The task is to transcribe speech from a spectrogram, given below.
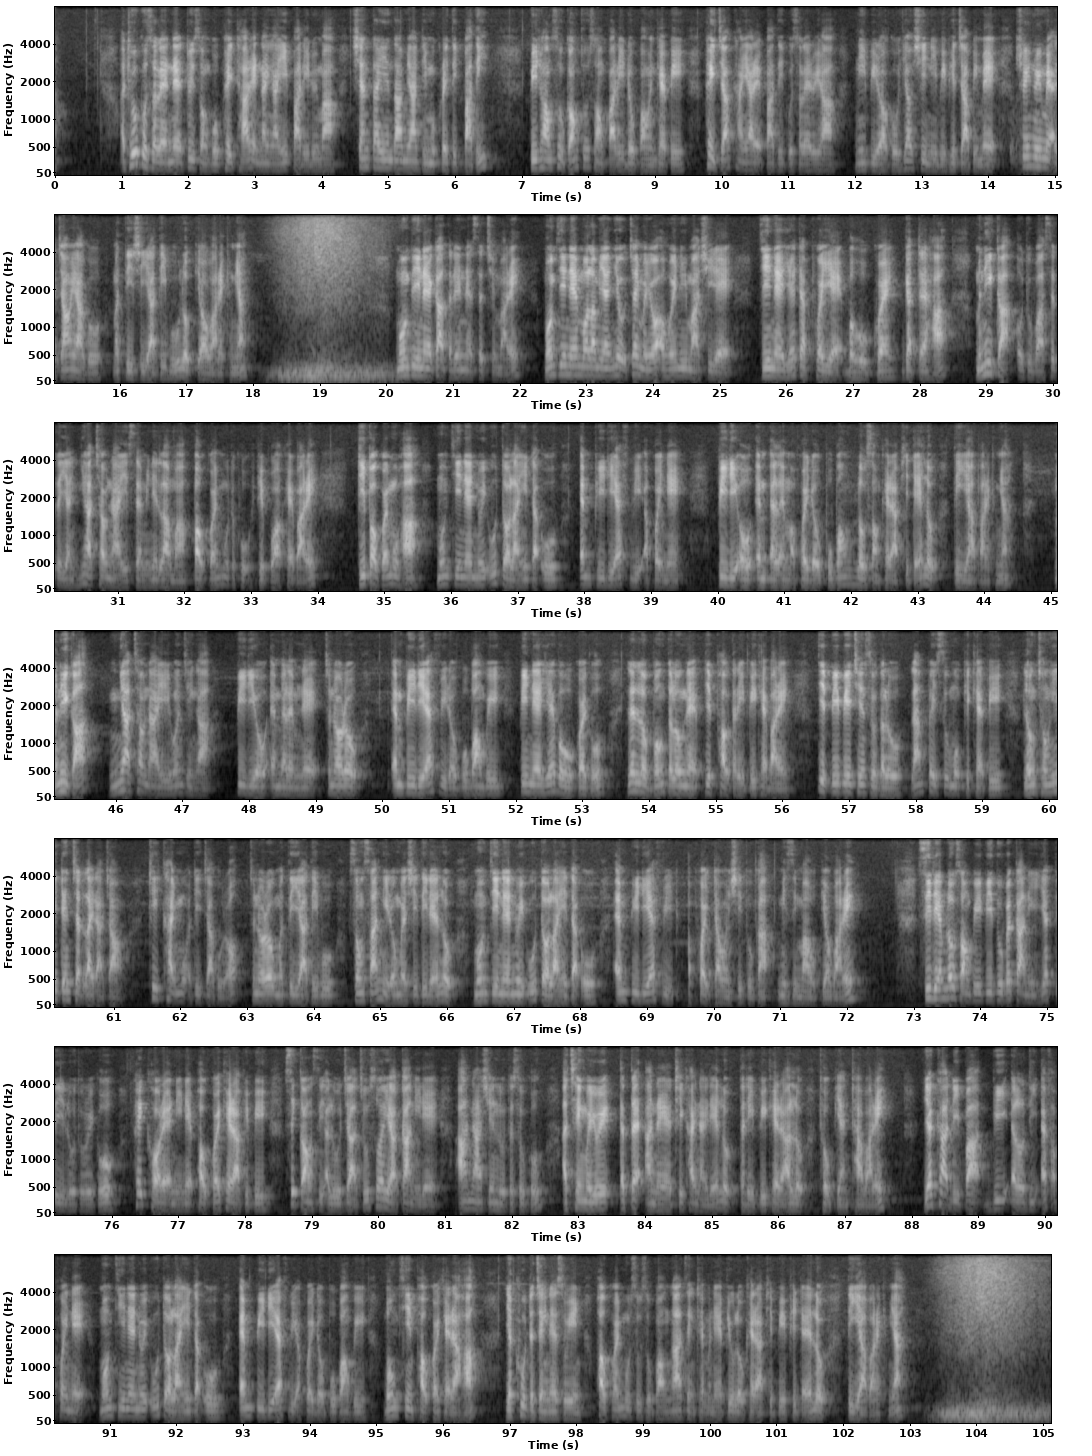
အထူးကိုယ်စားလှယ်နဲ့တွေ့ဆုံဖို့ဖိတ်ထားတဲ့နိုင်ငံရေးပါတီတွေမှာရှမ်းတိုင်းရင်းသားများဒီမိုကရက်တစ်ပါတီပြည်ထောင်စုကောင်းကျိုးဆောင်ပါတီတို့ပါဝင်ခဲ့ပြီးဖိတ်ကြားခံရတဲ့ပါတီကိုယ်စားလှယ်တွေဟာ နေပြည်တော်ကိုရောက်ရှိနေပြီဖြစ်ကြပေမဲ့ဆွေးနွေးမဲ့အကြောင်းအရာကိုမသိရှိရသေးဘူးလို့ပြောပါရခင်ဗျာမွန်ပြည်နယ်ကတရင်နဲ့ဆက်ချင်ပါတယ်မွန်ပြည်နယ်မော်လမြိုင်မြို့ကြိုက်မရောအဝဲနီးမှာရှိတဲ့ပြည်နယ်ရဲတပ်ဖွဲ့ရဲ့ဗဟိုခွဲဂတ်တက်ဟာမနေ့ကအောက်တိုဘာ17ရက်ည6နာရီ10မိနစ်လောက်မှာပောက်ကွဲမှုတစ်ခုဖြစ်ပွားခဲ့ပါတယ်။ဒီပောက်ကွဲမှုဟာမွန်ပြည်နယ်ຫນွေဦးတော်လိုင်းရေးတပ်ဦး MPDFV အဖွဲ့နဲ့ PDO MLM အဖွဲ့တို့ပူးပေါင်းလှုပ်ဆောင်ခဲ့တာဖြစ်တယ်လို့သိရပါတယ်ခင်ဗျာ။မနေ့ကည6နာရီဝန်းကျင်က PDO MLM နဲ့ကျွန်တော်တို့ MPDFV တို့ပူးပေါင်းပြီးပြည်နယ်ရဲဘော်ခွဲကိုလက်လွတ်ဘုံတလုံးနဲ့ပြစ်ဖောက်တရီပေးခဲ့ပါတယ်။ပြစ်ပေးပေးချင်းဆိုသလိုလမ်းပိတ်ဆို့မှုဖြစ်ခဲ့ပြီးလုံခြုံရေးတင်းကျပ်လိုက်တာကြောင့် ထိခိုက်မှုအတိအကျကိုတော့ကျွန်တော်တို့မသိရသေးဘူး။စုံစမ်းနေတော့မှရှိသေးတယ်လို့မွန်ပြည်နယ်ຫນွေဦးတော်လိုင်းရေးတပ်ဦး MPDFV အဖွဲ့တာဝန်ရှိသူကမီဇီမာကိုပြောပါတယ်။ CDM လှုပ်ဆောင်ပြီးပြည်သူဘက်ကနေရက်တီလူသူတွေကိုဖိတ်ခေါ်တဲ့အနေနဲ့ဖောက်ခွဲခဲ့တာဖြစ်ပြီးစစ်ကောင်စီအလိုကျကျိုးဆွဲရာကနေတဲ့အာနာရှင်လူတစုကိုအချိန်မရွေးအသက်အန္တရာယ်ထိခိုက်နိုင်တယ်လို့တတိပေးခဲ့တာလို့ထုတ်ပြန်ထားပါတယ်။ ရက်ခဒီပ BLDF အဖွဲ့နဲ့မွန်ပြည်နယ်ຫນွေဦးတော်လိုင်းရေးတအူ MPDFV အဖွဲ့တို့ပူးပေါင်းပြီးဘုံဖြင့်ဖောက်ခွဲခဲ့တာဟာယခုတစ်ကြိမ်နဲ့ဆိုရင်ဖောက်ခွဲမှုစုစုပေါင်း9ကြိမ်ထက်မနည်းပြုလုပ်ခဲ့တာဖြစ်ပြီးဖြစ်တယ်လို့သိရပါတယ်ခင်ဗျာ။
